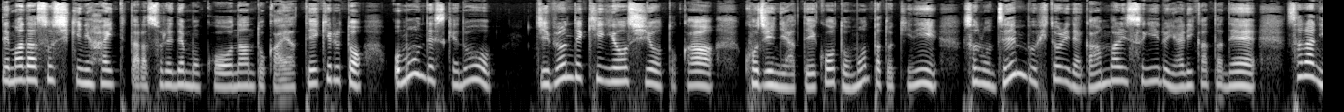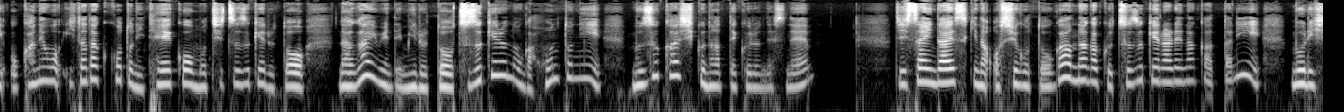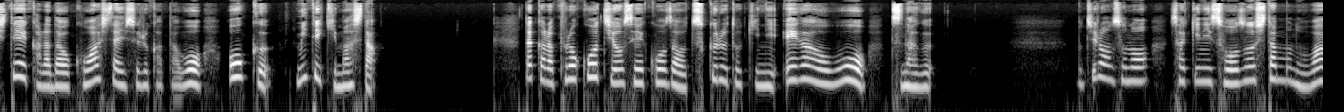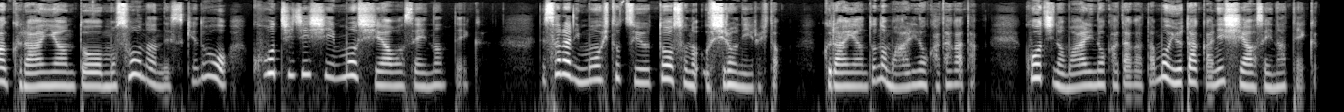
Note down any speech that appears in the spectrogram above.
でまだ組織に入ってたらそれでもこうなんとかやっていけると思うんですけど自分で起業しようとか個人でやっていこうと思った時にその全部一人で頑張りすぎるやり方でさらにお金をいただくことに抵抗を持ち続けると長い目で見ると続けるのが本当に難しくなってくるんですね。実際に大好きなお仕事が長く続けられなかったり無理して体を壊したりする方を多く見てきました。だからプロコーチ養成講座を作る時に笑顔をつなぐ。もちろんその先に想像したものはクライアントもそうなんですけどコーチ自身も幸せになっていく。でさらにもう一つ言うとその後ろにいる人。クライアントの周りの方々。コーチの周りの方々も豊かに幸せになっていく。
